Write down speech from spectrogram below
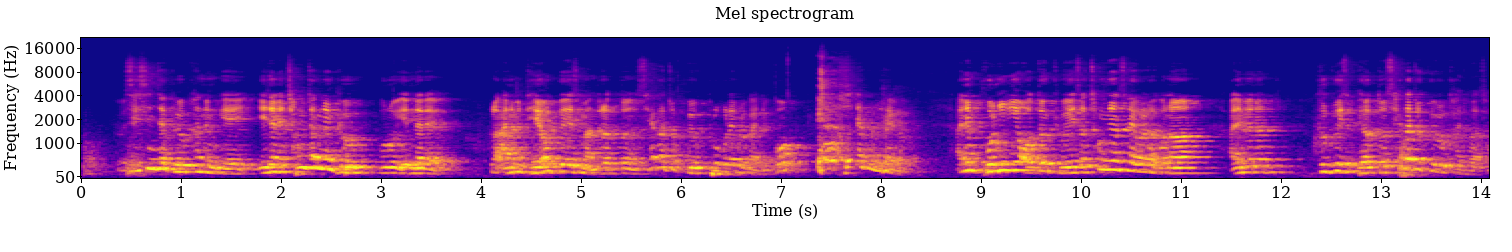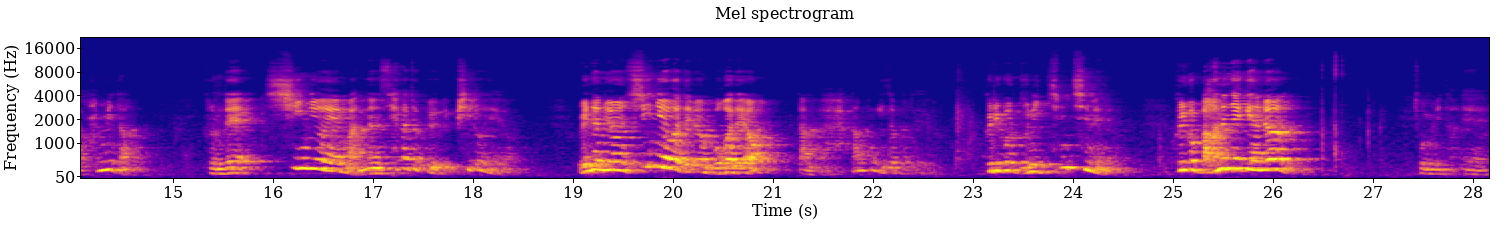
그 새신자 교육하는 게 예전에 청장년 교육으로 옛날에 그럼 아니면 대형교회에서 만들었던 새가족 교육 프로그램을 가지고 시작을 해요. 아니면 본인이 어떤 교회에서 청년 사역을 하거나 아니면은 그 교회에서 배웠던 새가족 교육을 가져와서 합니다. 그런데 시니어에 맞는 새가족 교육이 필요해요. 왜냐하면 시니어가 되면 뭐가 돼요? 깜빡 깜빡 잊어버려요. 그리고 눈이 침침해요. 그리고 많은 얘기하면 좁니다. 예.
